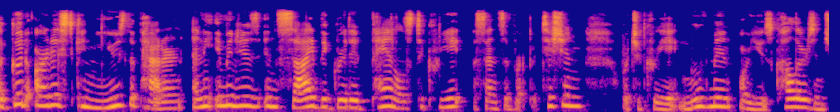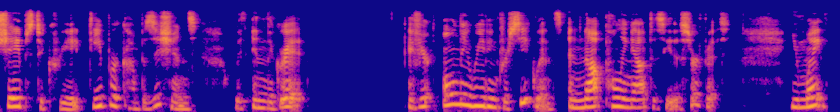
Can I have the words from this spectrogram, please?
A good artist can use the pattern and the images inside the gridded panels to create a sense of repetition, or to create movement, or use colors and shapes to create deeper compositions within the grid. If you're only reading for sequence and not pulling out to see the surface, you might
